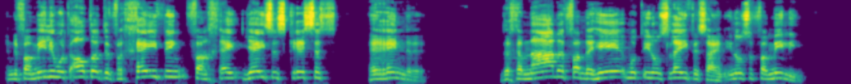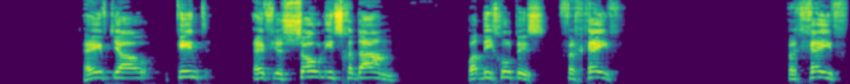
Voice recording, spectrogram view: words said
En de familie moet altijd de vergeving van Jezus Christus herinneren. De genade van de Heer moet in ons leven zijn, in onze familie. Heeft jouw kind, heeft je zoon iets gedaan wat niet goed is? Vergeef. Vergeef.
